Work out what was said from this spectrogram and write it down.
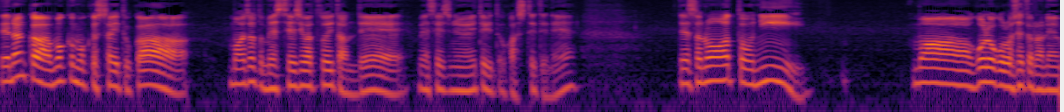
で、なんか、もくもくしたりとか、まあちょっとメッセージが届いたんで、メッセージのやり取りとかしててね。で、その後に、まあ、ゴロゴロしてたらね、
